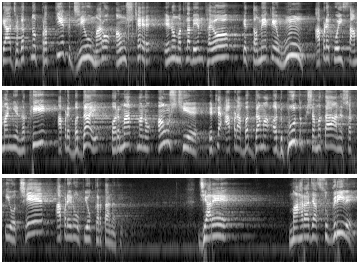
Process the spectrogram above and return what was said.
કે આ જગતનો પ્રત્યેક જીવ મારો અંશ છે, એનો મતલબ એમ થયો કે તમે કે હું, આપણે કોઈ સામાન્ય નથી, આપણે બધાય પરમાત્માનો અંશ છીએ, એટલે આપણા બધામાં અદ્ભુત ક્ષમતા અને શક્તિઓ છે, આપણે એનો ઉપયોગ કરતા નથી. જ્યારે મહારાજા સુગ્રીવે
